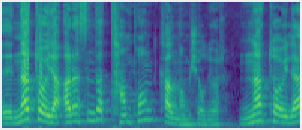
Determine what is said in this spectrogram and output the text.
NATO ile arasında tampon kalmamış oluyor. NATO ile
